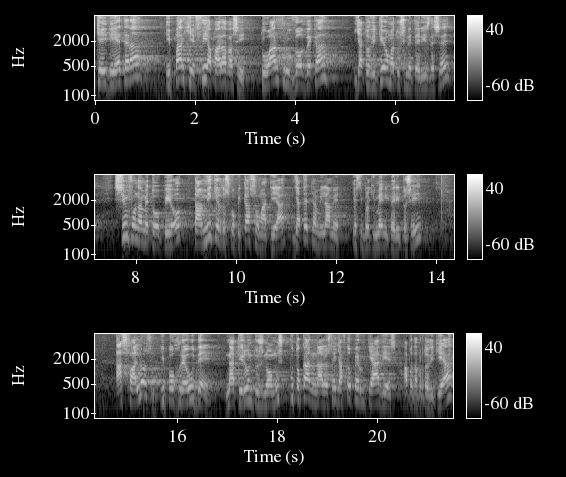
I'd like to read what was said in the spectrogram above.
Και ιδιαίτερα υπάρχει ευθεία παράβαση του άρθρου 12 για το δικαίωμα του συνεταιρίζεσαι, σύμφωνα με το οποίο τα μη κερδοσκοπικά σωματεία, για τέτοια μιλάμε και στην προκειμένη περίπτωση, ασφαλώς υποχρεούνται να τηρούν τους νόμους, που το κάνουν άλλωστε, γι' αυτό παίρνουν και άδειες από τα πρωτοδικεία,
